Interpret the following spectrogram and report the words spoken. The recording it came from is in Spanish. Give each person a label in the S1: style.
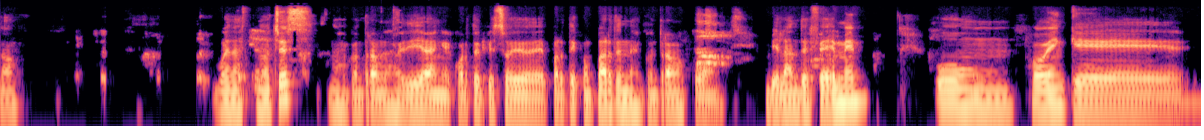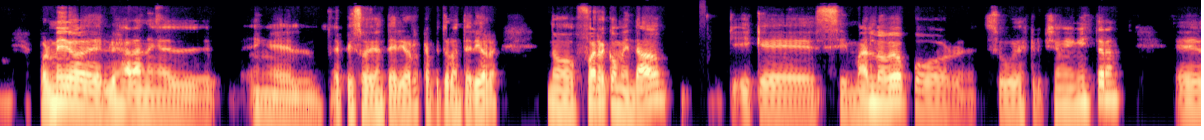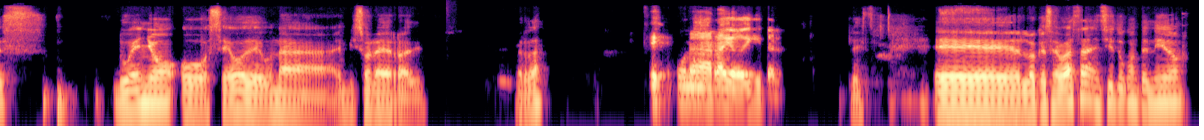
S1: No. Buenas noches. Nos encontramos hoy día en el cuarto episodio de Parte y Comparte. Nos encontramos con Violando FM, un joven que por medio de Luis Arana en el, en el episodio anterior, capítulo anterior, nos fue recomendado y que si mal no veo por su descripción en Instagram, es dueño o CEO de una emisora de radio, ¿verdad?
S2: Es una radio digital.
S1: Listo. Eh, lo que se basa en sí tu contenido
